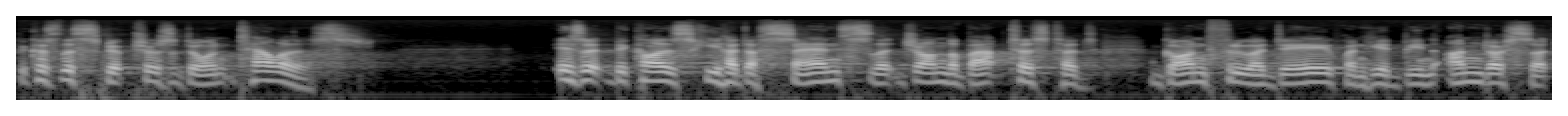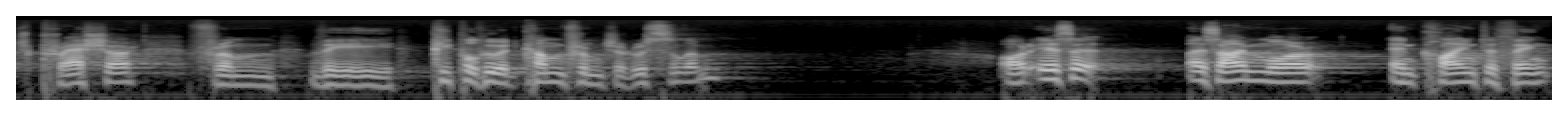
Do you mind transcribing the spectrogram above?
Because the Scriptures don't tell us. Is it because he had a sense that John the Baptist had gone through a day when he had been under such pressure from the people who had come from Jerusalem? Or is it, as I'm more inclined to think,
